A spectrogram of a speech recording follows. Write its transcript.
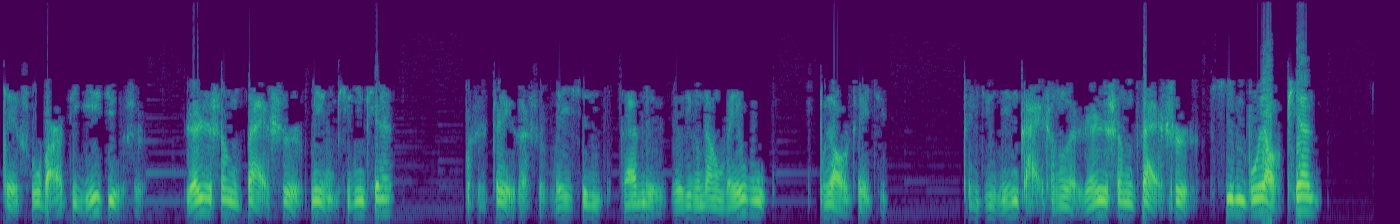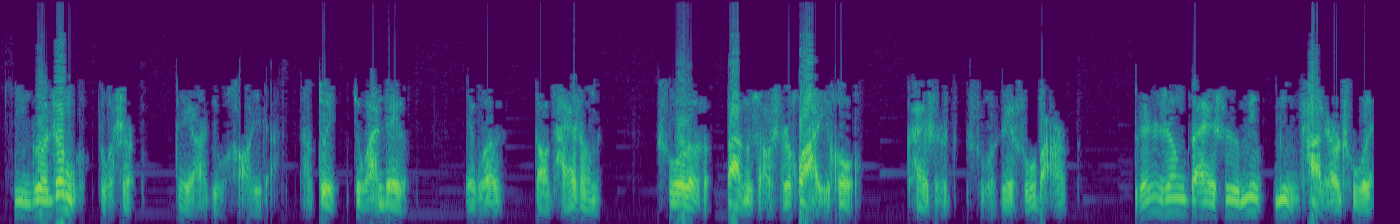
这书板第一句是“人生在世命平天”，不是这个是唯心的，咱这就应当唯物，不要这句。这句您改成了“人生在世，心不要偏，心搁正做事儿”，这样就好一点。啊，对，就按这个。结果到台上呢，说了半个小时话以后，开始说这数板儿人生在世，命命差点出来。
